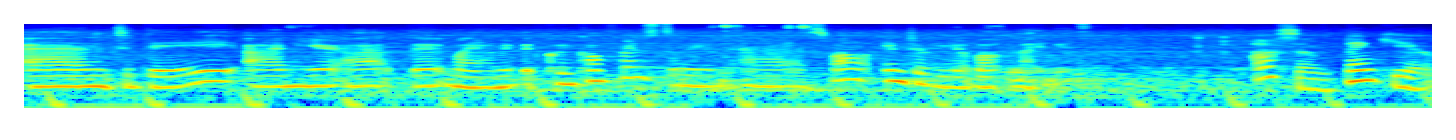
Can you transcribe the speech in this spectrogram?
And today, I'm here at the Miami Bitcoin Conference doing a small interview about Lightning. Awesome. Thank you.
